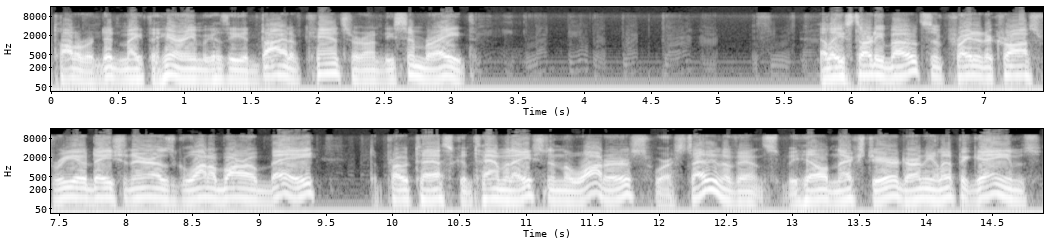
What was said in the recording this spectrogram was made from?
Tolliver didn't make the hearing because he had died of cancer on December 8th. At least 30 boats have paraded across Rio de Janeiro's Guanabara Bay to protest contamination in the waters where sailing events will be held next year during the Olympic Games.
